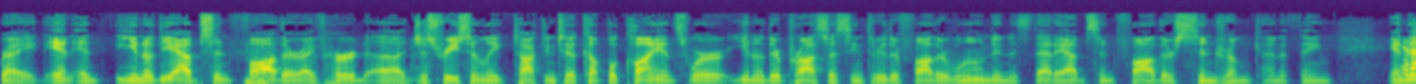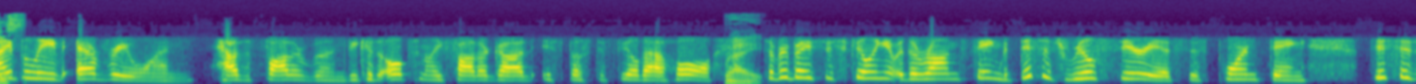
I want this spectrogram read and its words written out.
Right, and and you know the absent hmm. father. Mm. I've heard uh, just recently talking to a couple of clients where you know they're processing through their father wound, and it's that absent father syndrome kind of thing. And, and I believe everyone has a father wound because ultimately Father God is supposed to fill that hole. Right. So everybody's just filling it with the wrong thing. But this is real serious. This porn thing. This is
